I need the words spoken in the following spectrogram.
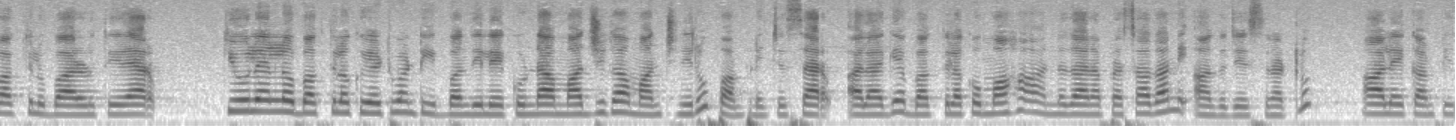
భక్తులు బారులు తీరారు. క్యూలైన్లో భక్తులకు ఎటువంటి ఇబ్బంది లేకుండా మజ్జిగ మంచినీరు పంపిణీ చేశారు. అలాగే భక్తులకు మహా అన్నదాన ప్రసాదాన్ని అందజేసినట్లు ఆలయ కమిటీ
